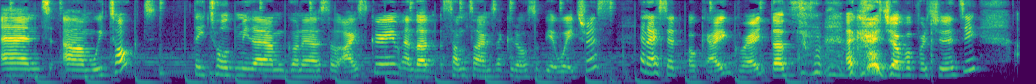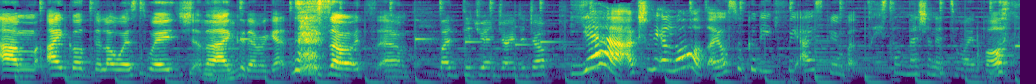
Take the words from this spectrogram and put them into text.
And um, we talked. They told me that I'm gonna sell ice cream and that sometimes I could also be a waitress. And I said, okay, great, that's a great job opportunity. Um, I got the lowest wage that I Mhm. could ever get, so it's um, But did you enjoy the job? yeah, actually a lot. I also could eat free ice cream, but please don't mention it to my boss.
